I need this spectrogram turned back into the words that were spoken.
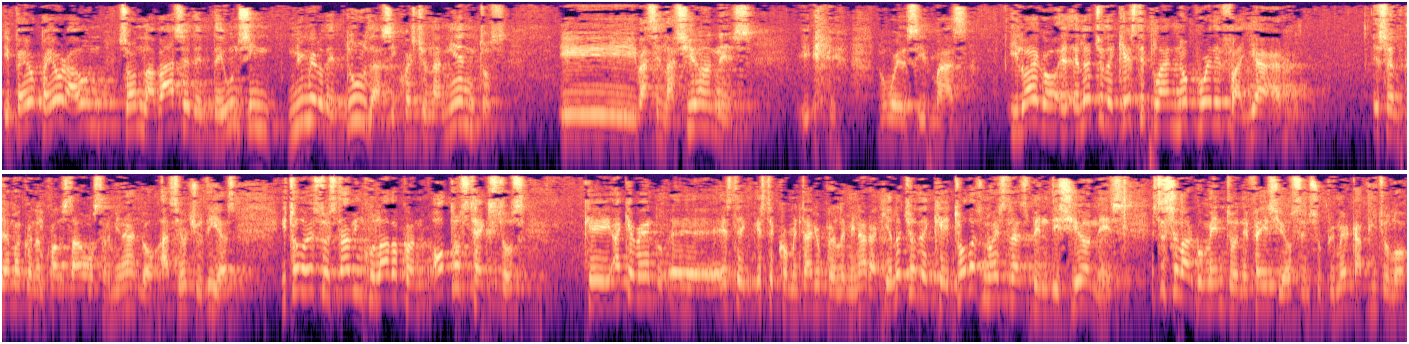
y peor, aún son la base de, un sinnúmero de dudas y cuestionamientos y vacilaciones. No voy a decir más. Y luego, el hecho de que este plan no puede fallar es el tema con el cual estábamos terminando hace ocho días. Y todo esto está vinculado con otros textos que hay que ver eh, este, este, comentario preliminar aquí. El hecho de que todas nuestras bendiciones, este es el argumento en Efesios, en su primer capítulo,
